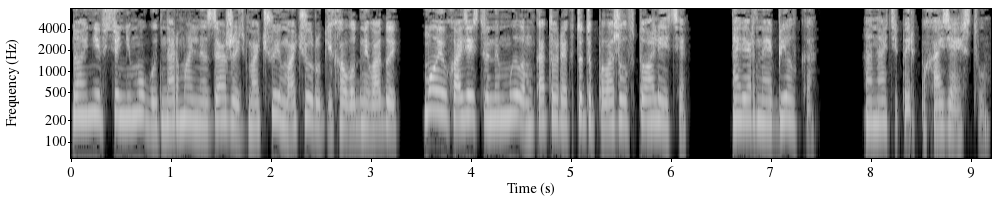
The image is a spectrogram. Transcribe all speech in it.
но они все не могут нормально зажить. Мочу и мочу руки холодной водой. Мою хозяйственным мылом, которое кто-то положил в туалете. Наверное, белка. Она теперь по хозяйству.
